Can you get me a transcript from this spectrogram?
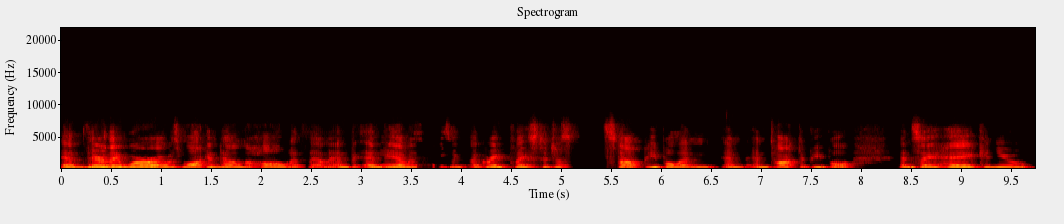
And there they were. I was walking down the hall with them. And NPM yeah. is, is a, a great place to just stop people and and and talk to people and say, hey, can you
